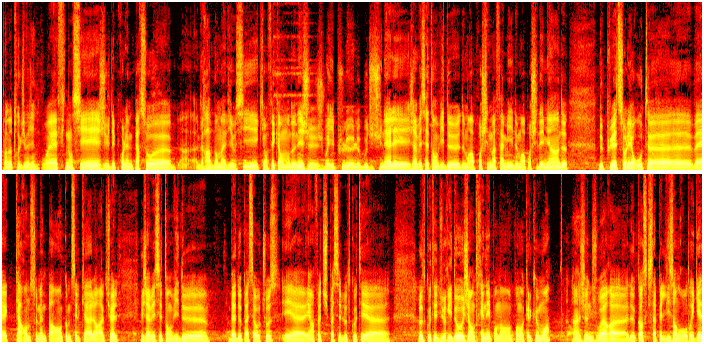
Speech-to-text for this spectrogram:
plein d'autres trucs, j'imagine Ouais, financier, j'ai eu des problèmes perso graves dans ma vie aussi et qui ont fait qu'à un moment donné, je, je voyais plus le, le bout du tunnel et j'avais cette envie de, de me rapprocher de ma famille, de me rapprocher des miens, de de plus être sur les routes euh, ben, 40 semaines par an comme c'est le cas à l'heure actuelle. Et j'avais cette envie de ben, de passer à autre chose et, euh, et en fait, je suis passé de l'autre côté, euh, l'autre côté du rideau. J'ai entraîné pendant pendant quelques mois un jeune joueur euh, de Corse qui s'appelle Lisandro Rodriguez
